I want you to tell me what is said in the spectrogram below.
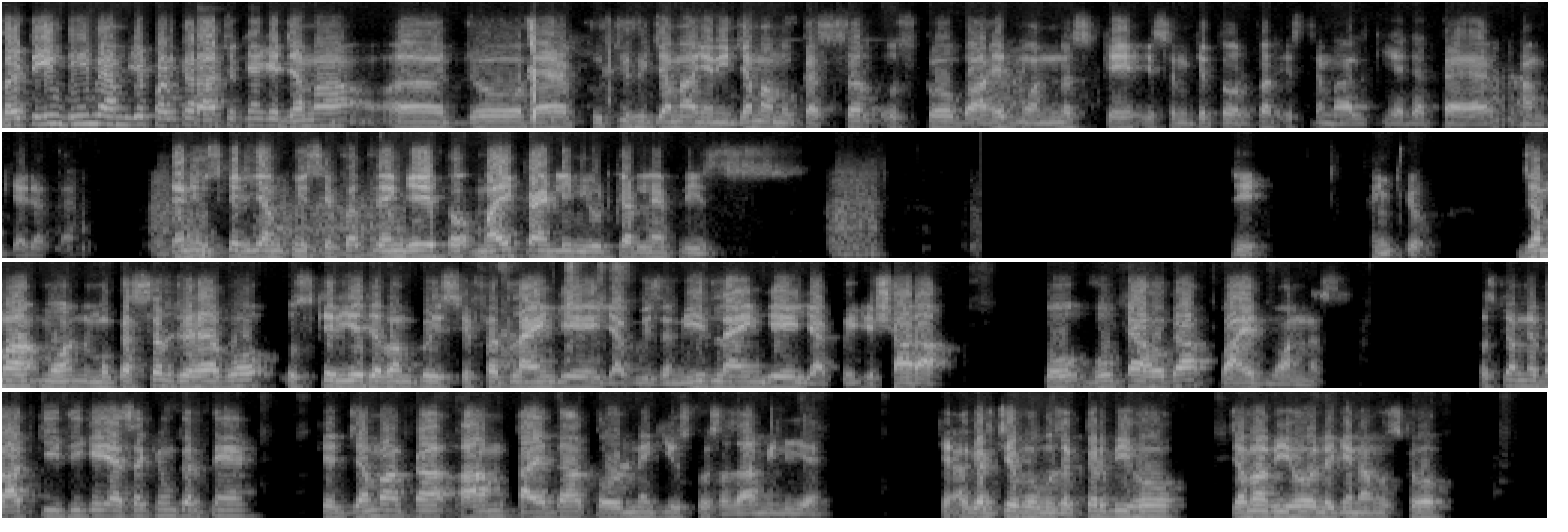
थर्टीन डी में हम ये पढ़कर आ चुके हैं कि जमा जो है टूटी हुई जमा यानी जमा मुकसर उसको वाहिद मुन्नस के इसम के तौर पर इस्तेमाल किया जाता है काम किया जाता है यानी उसके लिए हम कोई सिफत लेंगे तो माइक काइंडली म्यूट कर लें प्लीज़ जी थैंक यू जमा मुकसर जो है, वो उसके लिए जब हम कोई सिफत लाएँगे, या कोई ज़मीर लाएँगे, या कोई इशारा तो वो क्या होगा? वाहिद मुन्नस उस पर हमने बात की थी कि ऐसा क्यों करते हैं कि जमा का आम कायदा तोड़ने की उसको सजा मिली है, कि अगरचे वो मुजक्कर भी हो, जमा भी हो, लेकिन हम उसको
